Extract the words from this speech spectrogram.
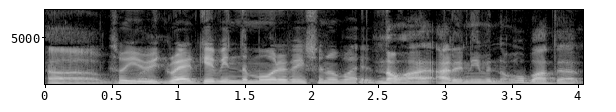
Um, So you regret giving the motivational vibe? No, I, I didn't even know about that.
